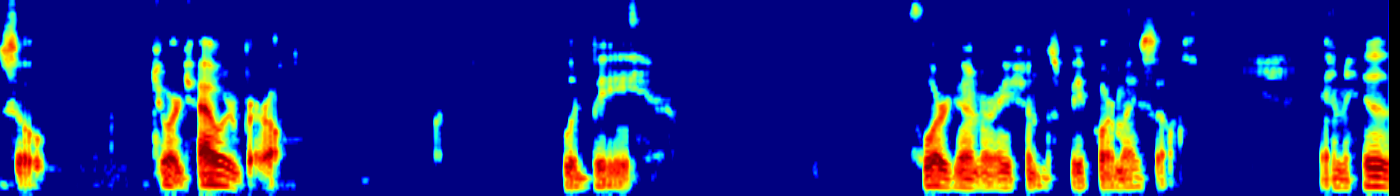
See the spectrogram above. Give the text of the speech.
So George Howard Burrell would be four generations before myself. And his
